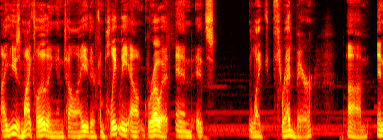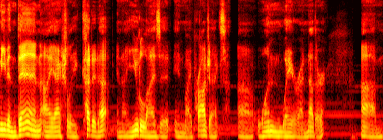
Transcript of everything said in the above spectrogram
I use my clothing until I either completely outgrow it and it's like threadbare, um, and even then I actually cut it up and I utilize it in my projects uh, one way or another. Um,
